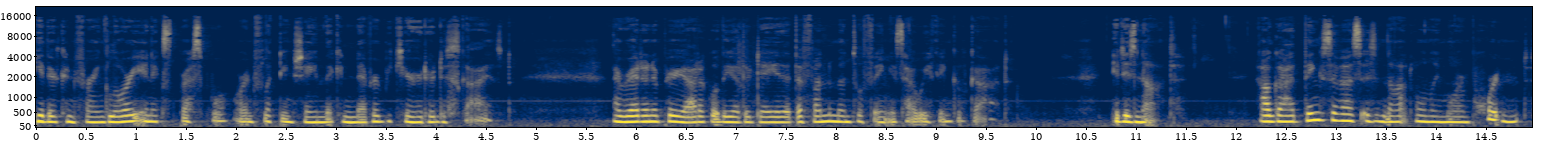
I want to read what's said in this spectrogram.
either conferring glory inexpressible or inflicting shame that can never be cured or disguised. I read in a periodical the other day that the fundamental thing is how we think of God. It is not. How God thinks of us is not only more important,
